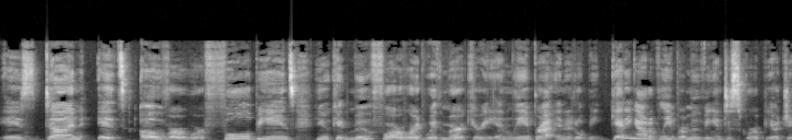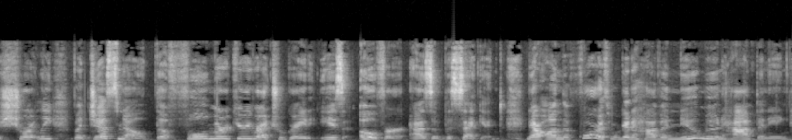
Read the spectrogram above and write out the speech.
is done. It's over. We're full beings. You can move forward with Mercury in Libra, and it'll be getting out of Libra, moving into Scorpio just shortly. But just know the full Mercury retrograde is over as of the second. Now, on the fourth, we're going to have a new moon happening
